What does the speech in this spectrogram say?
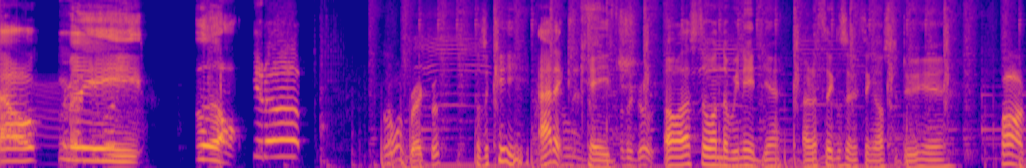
Help me! Ugh. Get up! I want breakfast. There's a key. Attic Where'd cage. Oh, that's the one that we need, yeah. I don't think there's anything else to do here. Fog.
